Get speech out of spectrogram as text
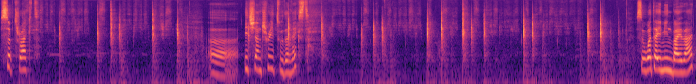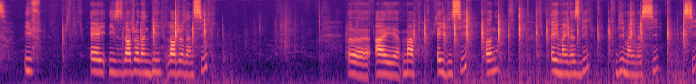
subtract. Uh, each entry to the next. So what I mean by that, if A is larger than B, larger than C, uh, I map ABC on A minus B B minus C, C.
